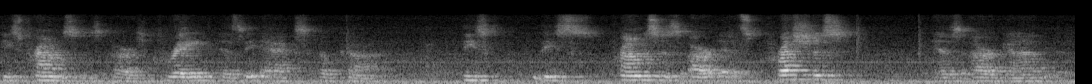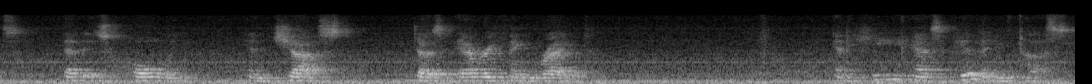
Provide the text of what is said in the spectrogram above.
These promises are as great as the acts of God. These, these promises are as precious as our God is. That is holy and just, does everything right. And he has given us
